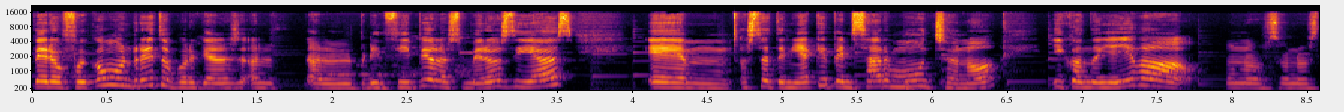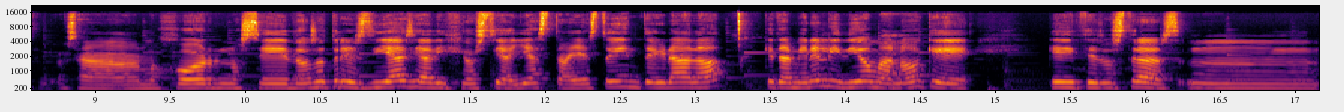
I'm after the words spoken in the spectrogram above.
pero fue como un reto, porque al, al, principio, los primeros días, eh, tenía que pensar mucho, ¿no? Y cuando ya llevaba unos, unos, o sea, a lo mejor, no sé, dos o tres días, ya dije, hostia, ya está, ya estoy integrada, que también el idioma, ¿no? Que, que dices, ostras, mmm,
